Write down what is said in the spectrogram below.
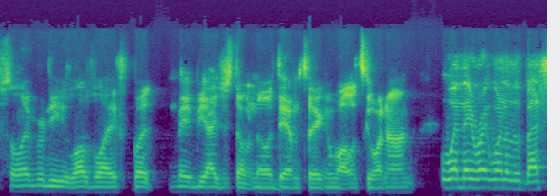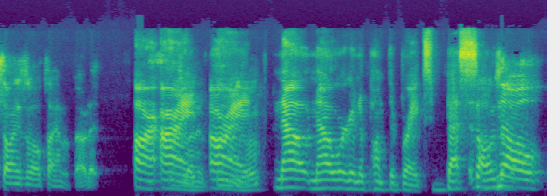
celebrity love life, but maybe I just don't know a damn thing about what's going on. When they write one of the best songs of all time about it. all right all Is right what it- all you right now now we're gonna pump the brakes best uh, songs No,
